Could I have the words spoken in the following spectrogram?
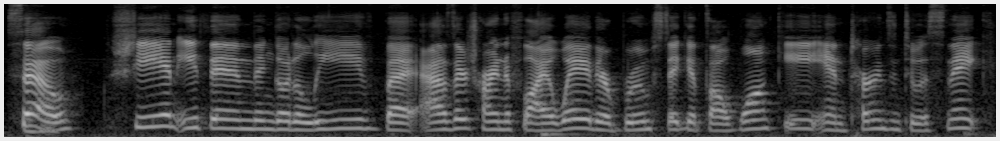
So she and Ethan then go to leave, but as they're trying to fly away, their broomstick gets all wonky and turns into a snake,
